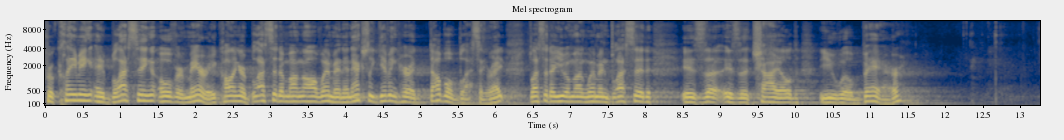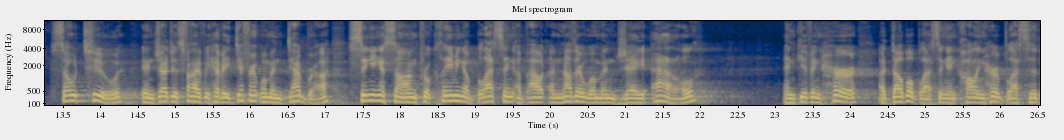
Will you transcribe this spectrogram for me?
proclaiming a blessing over Mary, calling her blessed among all women, and actually giving her a double blessing, right? Blessed are you among women, blessed is the, is the child you will bear. So, too, in Judges 5, we have a different woman, Deborah, singing a song proclaiming a blessing about another woman, Jael, and giving her a double blessing and calling her blessed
